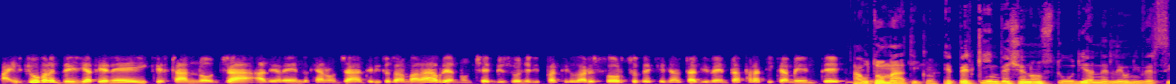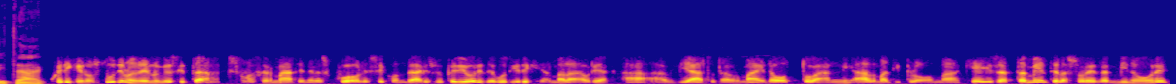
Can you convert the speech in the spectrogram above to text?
Ma il giovane degli Atenei che stanno già aderendo, che hanno già aderito dal Malaurea, non c'è bisogno di particolare sforzo perché in realtà diventa praticamente automatico. E per chi invece non studia nelle università? Quelli che non studiano nelle università sono fermati nelle scuole secondarie superiori, devo dire che Alma Laurea ha avviato da ormai da otto anni Alma Diploma, che è esattamente la sorella minore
